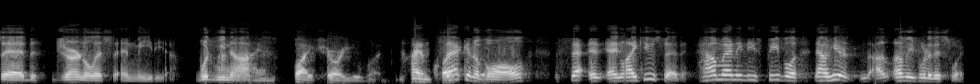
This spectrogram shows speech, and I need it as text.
said journalists and media. Would we not? I am quite sure you would. I am quite Second of all, and- like you said, how many of these people? Now here, uh, let me put it this way.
